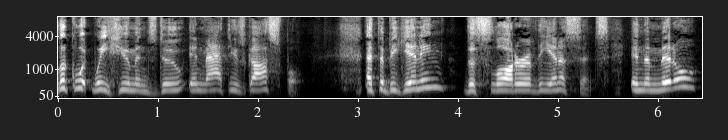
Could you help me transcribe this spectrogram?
Look what we humans do in Matthew's gospel. At the beginning, the slaughter of the innocents. In the middle,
